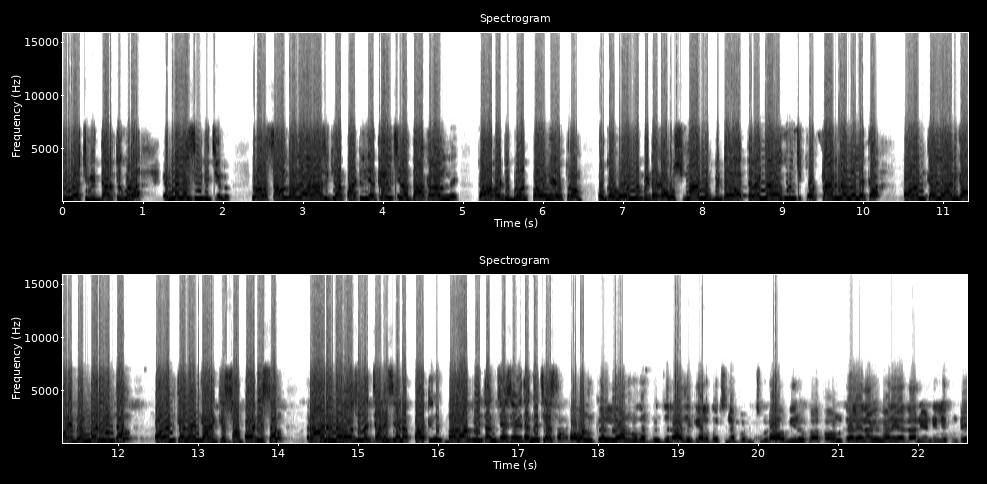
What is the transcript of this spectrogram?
యూనివర్సిటీ విద్యార్థి కూడా ఎమ్మెల్యే సీట్ ఇచ్చిండు ఇవాళ సాంప్రదాయ రాజకీయ పార్టీలు ఎక్కడిచ్చిన దాఖలాలు ఉన్నాయి. కాబట్టి బృహత్పరంగా చెప్తున్నాం ఒక ఓయూ బిడ్డగా ఉస్మానియా బిడ్డగా తెలంగాణ గురించి కొట్లాడిన లెక్క పవన్ కళ్యాణ్ గారి వెంబడి ఉంటాం. పవన్ కళ్యాణ్ గారికి సపోర్ట్ ఇస్తాం. రానున్న రోజుల్లో జనసేన పార్టీని బలోపేతం చేసే విధంగా చేస్తాం పవన్ కళ్యాణ్ మొదటి నుంచి రాజకీయాలకు వచ్చినప్పటి నుంచి కూడా మీరు ఒక పవన్ కళ్యాణ్ అభిమానిగా కానివ్వండి లేకుంటే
